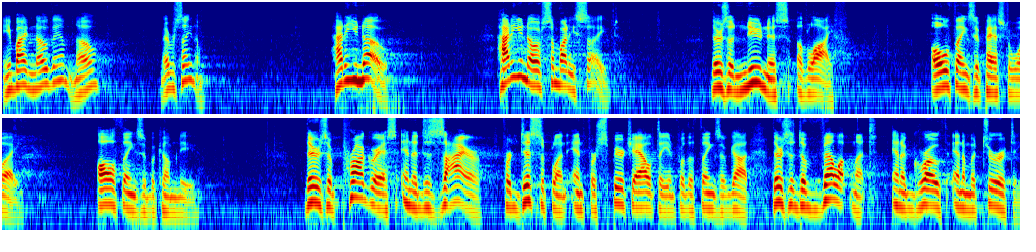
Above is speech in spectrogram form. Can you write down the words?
Anybody know them? No. Never seen them. How do you know? How do you know if somebody's saved? There's a newness of life. Old things have passed away, all things have become new. There's a progress and a desire for discipline and for spirituality and for the things of God. There's a development and a growth and a maturity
